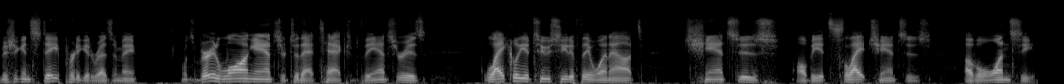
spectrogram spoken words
Michigan State pretty good resume. Well, it's a very long answer to that text, but the answer is likely a two seed if they went out. Chances, albeit slight chances, of a one seed.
